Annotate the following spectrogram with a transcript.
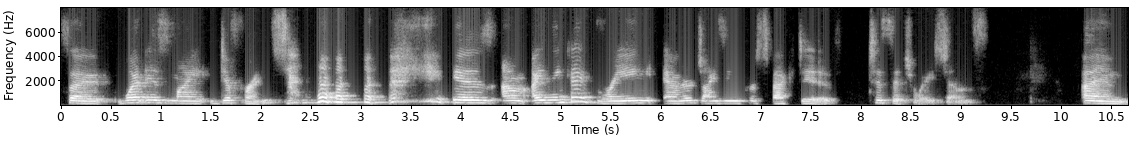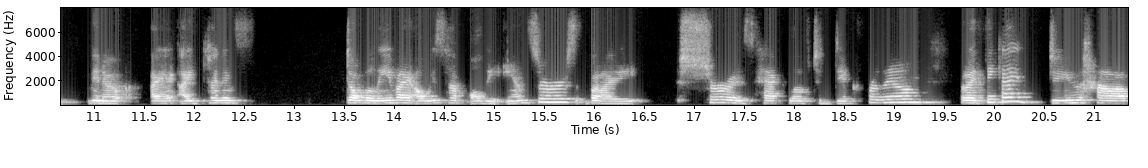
So, what is my difference? is um, I think I bring energizing perspective to situations. Um, you know, I, I kind of don't believe I always have all the answers, but I sure as heck love to dig for them. But I think I do have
